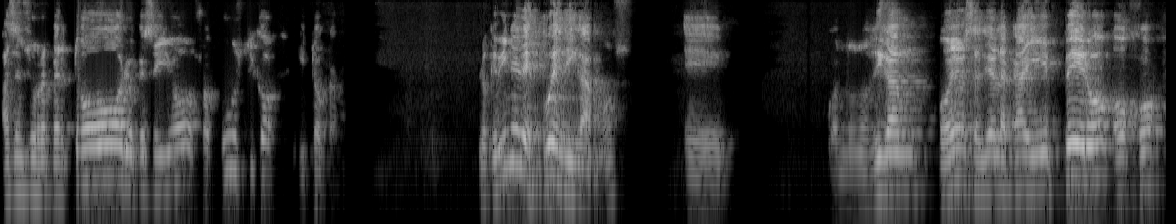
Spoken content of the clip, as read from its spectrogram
hacen su repertorio, qué sé yo, su acústico y tocan. Lo que viene después, digamos, eh, cuando nos digan, podemos salir a la calle, pero, ojo,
